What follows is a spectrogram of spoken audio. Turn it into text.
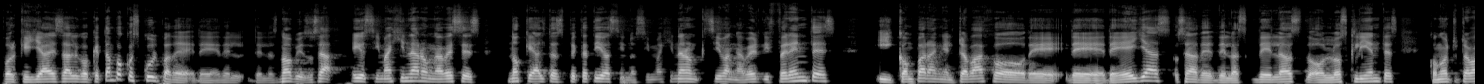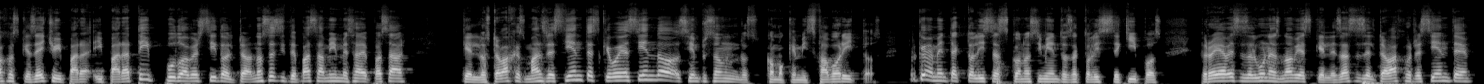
porque ya es algo que tampoco es culpa de, de- de- de los novios. O sea, ellos se imaginaron a veces, no que altas expectativas, sino se imaginaron que se iban a ver diferentes y comparan el trabajo de, ellas, o sea, de, de las, de los, o los clientes con otros trabajos que has hecho y para, y para ti pudo haber sido el trabajo. No sé si te pasa, a mí me sabe pasar que los trabajos más recientes que voy haciendo siempre son los como que mis favoritos. Porque obviamente actualizas conocimientos, actualizas equipos, pero hay a veces algunas novias que les haces el trabajo reciente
